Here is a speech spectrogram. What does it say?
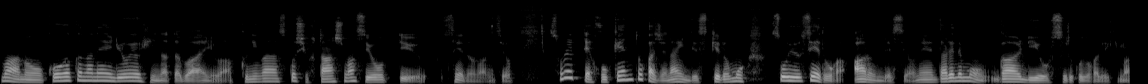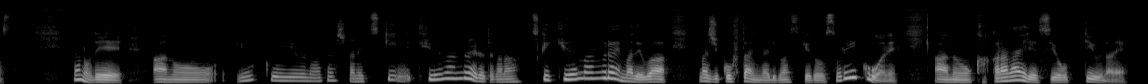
まあ、あの高額な、ね、療養費になった場合には国が少し負担しますよっていう制度なんですよ。それって保険とかじゃないんですけども、そういう制度があるんですよね。誰でもが利用することができます。なので、あのよく言うのは確かね、月9万ぐらいだったかな。月9万ぐらいまでは、まあ、自己負担になりますけど、それ以降はね、あのかからないですよっていうようなね、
